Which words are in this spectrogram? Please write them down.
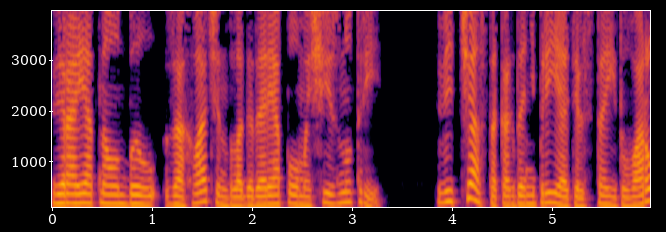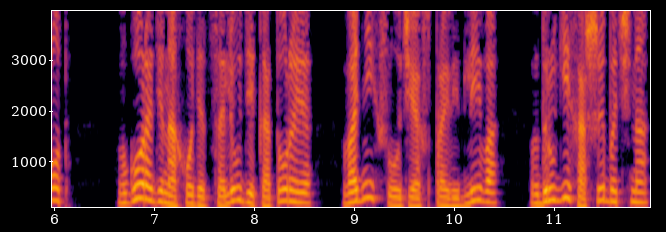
Вероятно, он был захвачен благодаря помощи изнутри. Ведь часто, когда неприятель стоит у ворот, в городе находятся люди, которые в одних случаях справедливо, в других ошибочно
